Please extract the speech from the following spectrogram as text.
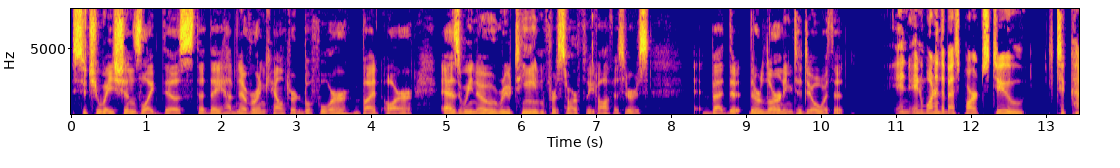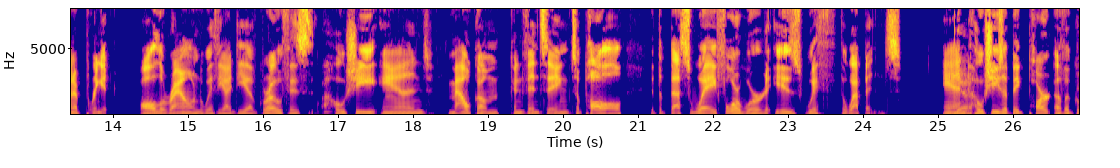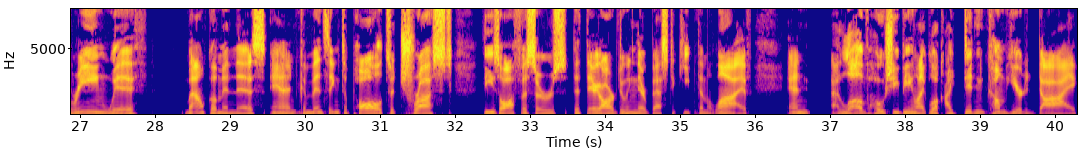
Situations like this that they have never encountered before, but are, as we know, routine for Starfleet officers. But they're, they're learning to deal with it. And and one of the best parts too, to kind of bring it all around with the idea of growth, is Hoshi and Malcolm convincing T'Pol that the best way forward is with the weapons. And Yeah. Hoshi's a big part of agreeing with Malcolm in this and convincing T'Pol to trust these officers that they are doing their best to keep them alive. And I love Hoshi being like, look, I didn't come here to die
